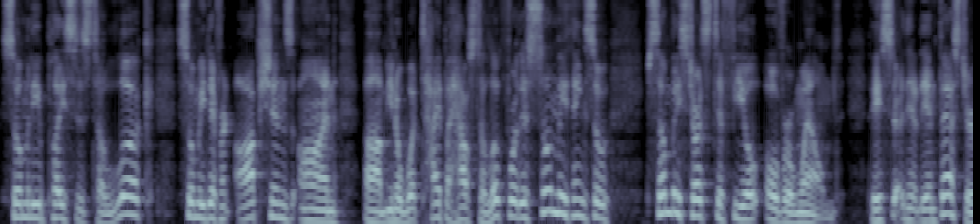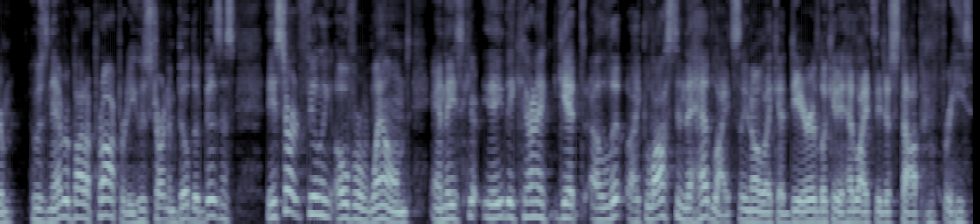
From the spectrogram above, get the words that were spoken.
so many places to look, so many different options on, um, you know, what type of house to look for. There's so many things. So somebody starts to feel overwhelmed. They start, the investor who's never bought a property, who's starting to build their business, they start feeling overwhelmed and they they, they kind of get a li- like lost in the headlights. You know, like a deer looking at headlights, they just stop and freeze.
